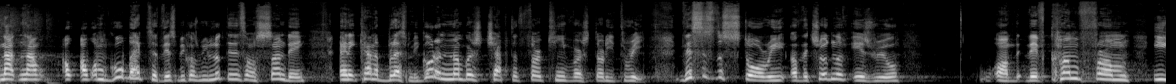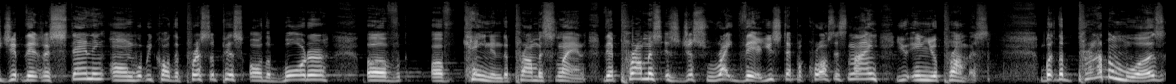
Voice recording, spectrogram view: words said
Now, now I, am go back to this because we looked at this on Sunday and it kind of blessed me. Go to Numbers chapter 13, verse 33. This is the story of the children of Israel. Um, they've come from Egypt. They're standing on what we call the precipice or the border of of Canaan, the promised land. Their promise is just right there. You step across this line, you're in your promise. But the problem was,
